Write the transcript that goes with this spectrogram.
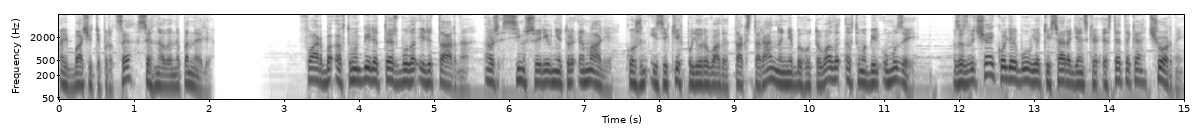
а й бачити про це сигнали на панелі. Фарба автомобіля теж була елітарна, аж сім шарів нітроемалі, кожен із яких полірували так старанно, ніби готували автомобіль у музей. Зазвичай колір був, як і вся радянська естетика, чорний,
